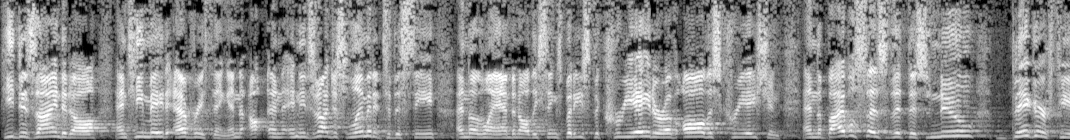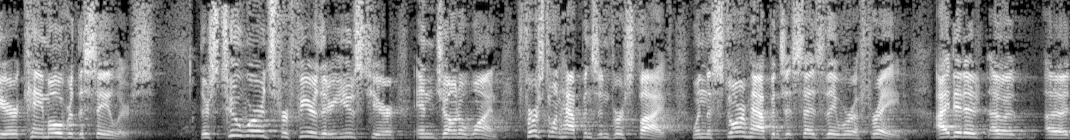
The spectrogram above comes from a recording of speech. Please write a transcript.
He designed it all and he made everything. And, uh, and, and he's not just limited to the sea and the land and all these things, but he's the creator of all this creation. And the Bible says that this new, bigger fear came over the sailors. There's two words for fear that are used here in Jonah 1. First one happens in verse 5. When the storm happens, it says they were afraid. I did a, a, a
